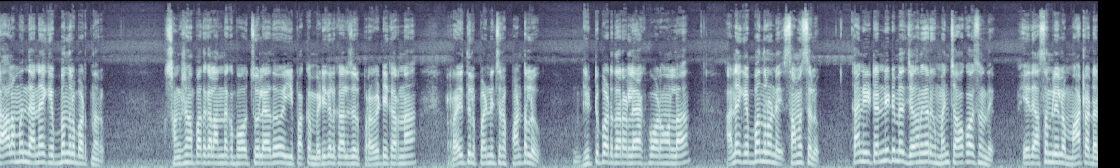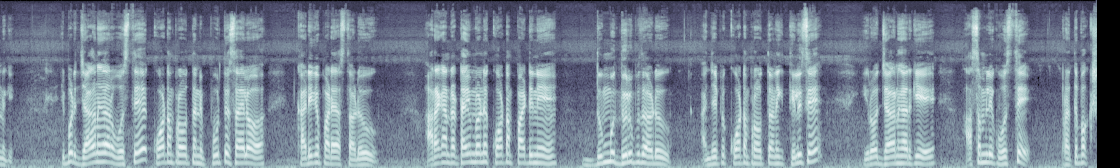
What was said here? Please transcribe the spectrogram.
చాలామంది అనేక ఇబ్బందులు పడుతున్నారు. సంక్షేమ పథకాలు అందకపోవచ్చు లేదో ఈ పక్క మెడికల్ కాలేజీల ప్రైవేటీకరణ రైతులు పండించిన పంటలు గిట్టుబాటు ధర లేకపోవడం వల్ల అనేక ఇబ్బందులు ఉన్నాయి సమస్యలు. కానీ వీటన్నిటి మీద జగన్ గారికి మంచి అవకాశం ఉంది. ఏది అసెంబ్లీలో మాట్లాడడానికి. ఇప్పుడు జగన్ గారు వస్తే కూటమి ప్రభుత్వాన్ని పూర్తి స్థాయిలో కడిగి పడేస్తాడు. అరగంట టైంలోనే కూటమి పార్టీని దుమ్ము దులుపుతాడు అని చెప్పి కూటమి ప్రభుత్వానికి తెలిసే ఈరోజు జగన్ గారికి అసెంబ్లీకి వస్తే ప్రతిపక్ష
